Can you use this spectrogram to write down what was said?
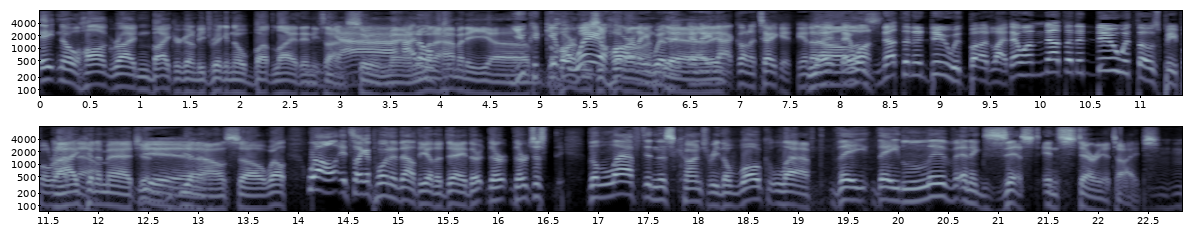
Ain't no hog riding biker going to be drinking no Bud Light anytime Nah, soon, man. I no don't matter how many. Uh, you could give Harleys away a Harley with it, and they're they- not going to take it. You know, No, they, they want nothing to do with Bud Light. They want nothing to do with those people right I now. I can imagine. Yeah. You know, so well, well, it's like I pointed out the other day. They're they're they're just the left in this country, the woke left. They they live and exist in stereotypes. Mm-hmm.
